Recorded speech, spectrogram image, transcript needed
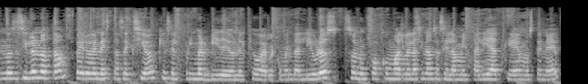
No sé si lo notan, pero en esta sección, que es el primer video en el que voy a recomendar libros, son un poco más relacionados hacia la mentalidad que debemos tener,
